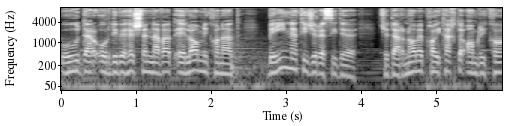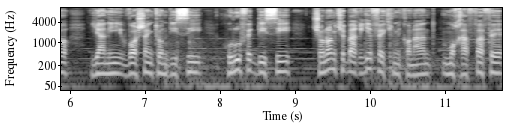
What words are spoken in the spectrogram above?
او در اردیبهشت 90 اعلام می کند به این نتیجه رسیده که در نام پایتخت آمریکا یعنی واشنگتن DC حروف DC چنان که بقیه فکر می کنند مخفف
